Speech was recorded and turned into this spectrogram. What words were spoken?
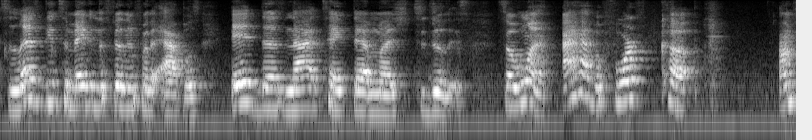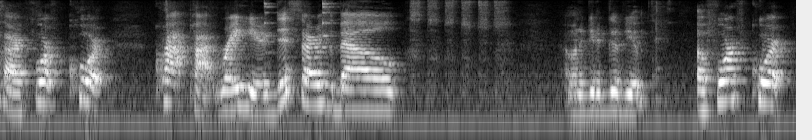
So let's get to making the filling for the apples. It does not take that much to do this. So one, I have a fourth cup, I'm sorry, fourth quart crock pot right here. This serves about, I want to get a good view, a fourth quart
